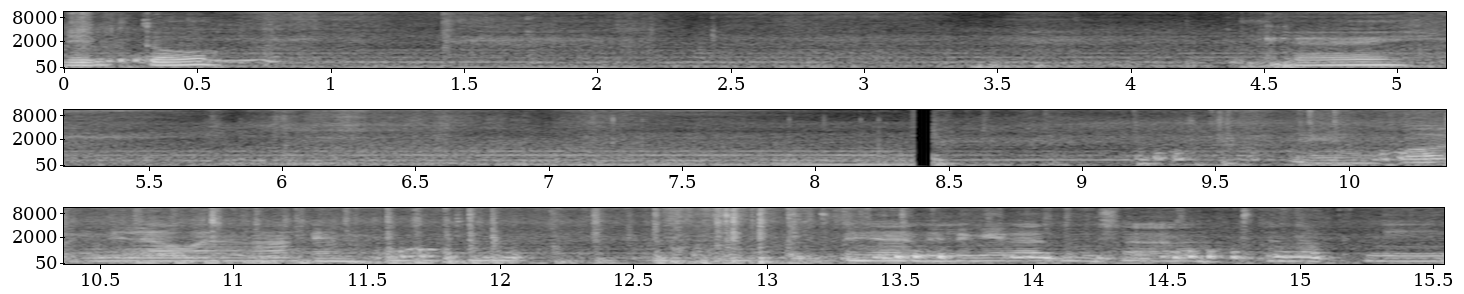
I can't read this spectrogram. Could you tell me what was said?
dito. Okay. Ayan po, inilawan. Ayan, nilagay natin sa anak ni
